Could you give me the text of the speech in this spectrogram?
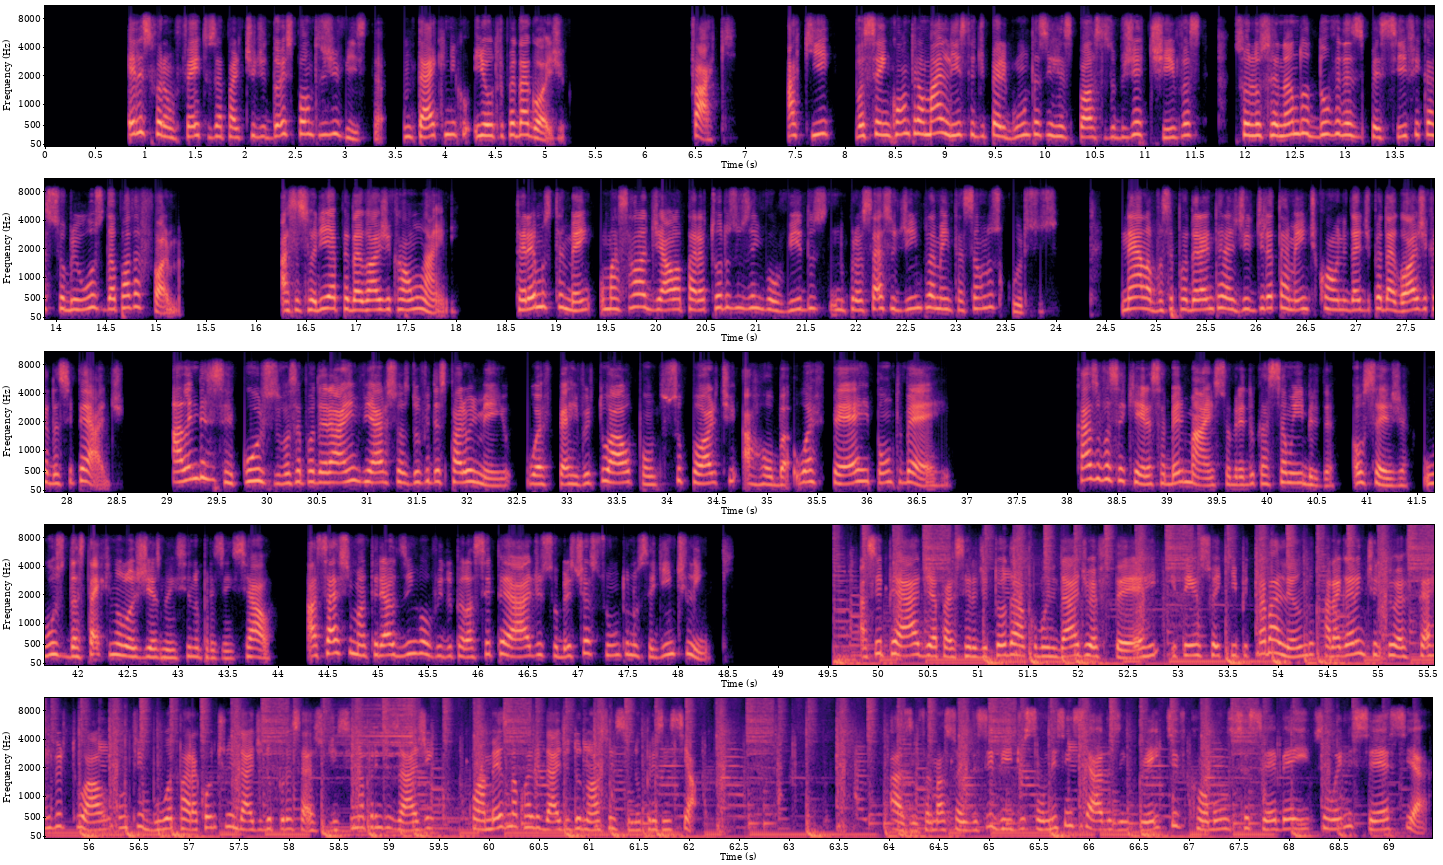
Eles foram feitos a partir de dois pontos de vista, um técnico e outro pedagógico. FAQ. Aqui você encontra uma lista de perguntas e respostas objetivas, solucionando dúvidas específicas sobre o uso da plataforma. Assessoria Pedagógica Online. Teremos também uma sala de aula para todos os envolvidos no processo de implementação dos cursos, Nela, você poderá interagir diretamente com a unidade pedagógica da CIPEAD. Além desses recursos, você poderá enviar suas dúvidas para o e-mail ufprvirtual.suporte@ufpr.br. Caso você queira saber mais sobre educação híbrida, ou seja, o uso das tecnologias no ensino presencial, acesse o material desenvolvido pela CPAD sobre este assunto no seguinte link. A CPAD é parceira de toda a comunidade UFPR e tem a sua equipe trabalhando para garantir que o UFPR virtual contribua para a continuidade do processo de ensino-aprendizagem com a mesma qualidade do nosso ensino presencial. As informações desse vídeo são licenciadas em Creative Commons CC BY NC SA.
